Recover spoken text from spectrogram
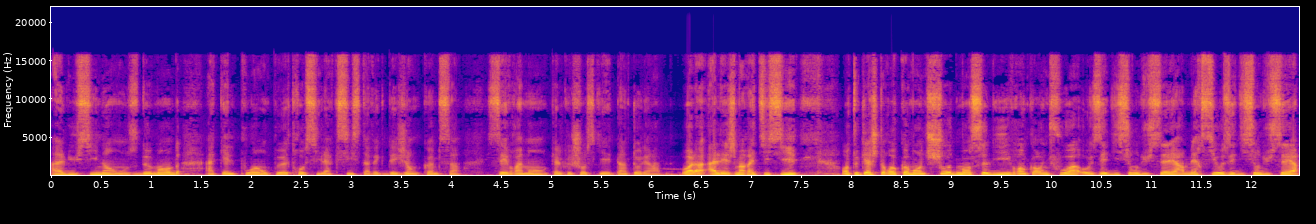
hallucinantes. On se demande à quel point on peut être aussi laxiste avec des gens comme ça. C'est vraiment quelque chose qui est intolérable. Voilà, allez, je m'arrête ici. En tout cas, je te recommande chaudement ce livre, encore une fois, aux éditions du Cerf. Merci aux éditions du Cerf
